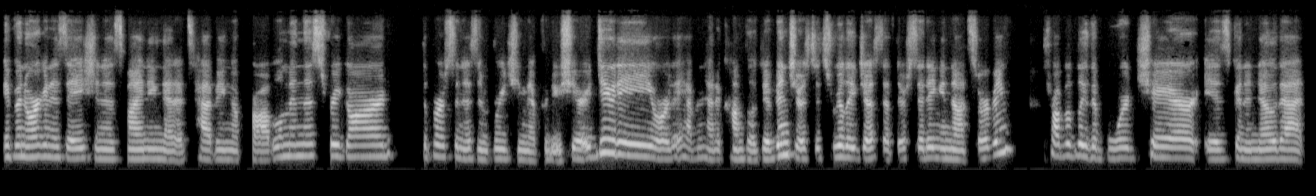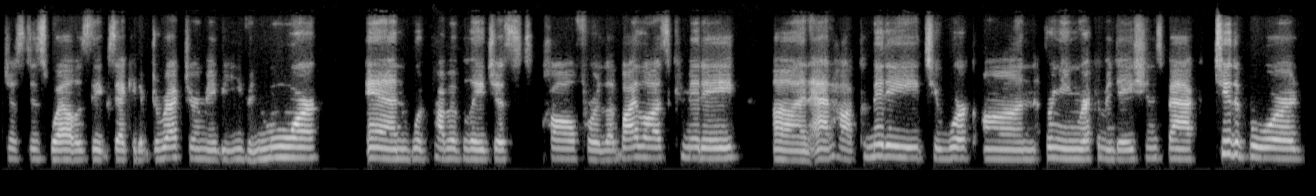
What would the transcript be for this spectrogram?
If an organization is finding that it's having a problem in this regard, the person isn't breaching their fiduciary duty or they haven't had a conflict of interest. It's really just that they're sitting and not serving. Probably the board chair is going to know that just as well as the executive director, maybe even more, and would probably just call for the bylaws committee, uh, an ad hoc committee to work on bringing recommendations back to the board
